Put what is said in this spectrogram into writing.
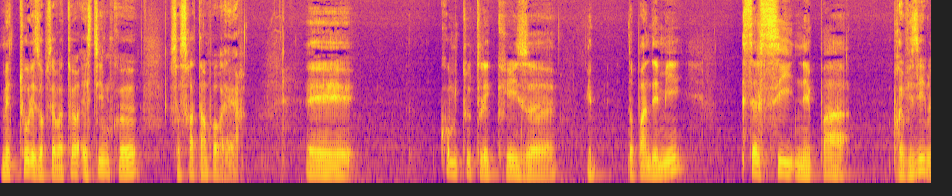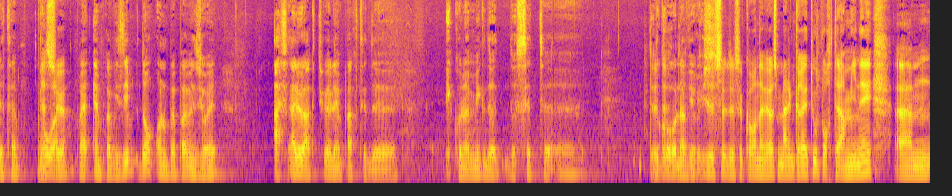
mais tous les observateurs estiment que ce sera temporaire. Et comme toutes les crises euh, de pandémie, celle-ci n'est pas prévisible, très Bien sûr. imprévisible, donc on ne peut pas mesurer à, à l'heure actuelle l'impact économique de, de cette euh, de, de, coronavirus. De ce, de, ce, coronavirus. Malgré tout, pour terminer, euh,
